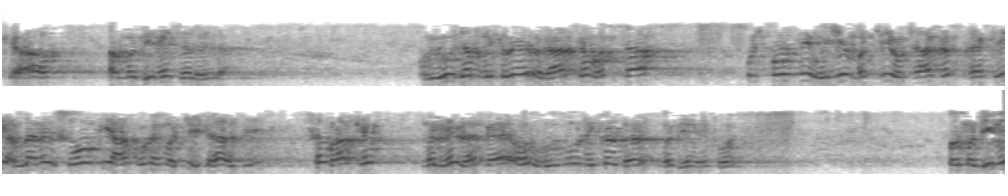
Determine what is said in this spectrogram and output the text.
کہ آپ اب مدینے چلے جائیں۔ حضور جب نکلے، رات کا وقت تھا، کچھ پڑتی ہوئی مٹی اٹھا کر پھینکی، اللہ نے سو کی آنکھوں میں مٹی ڈال دی، سب آنکھیں مرنے لگ گئے اور حضور نکل کر مدینے پہنچ اور مدینے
